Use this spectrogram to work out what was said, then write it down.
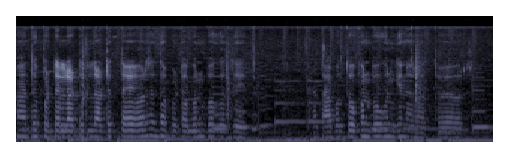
हा धपाटा लाटत लाटत तव्यावरचा धपाटा पण बघत जायचं आता आपण तो पण बघून घेणार आहोत तव्यावरचा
